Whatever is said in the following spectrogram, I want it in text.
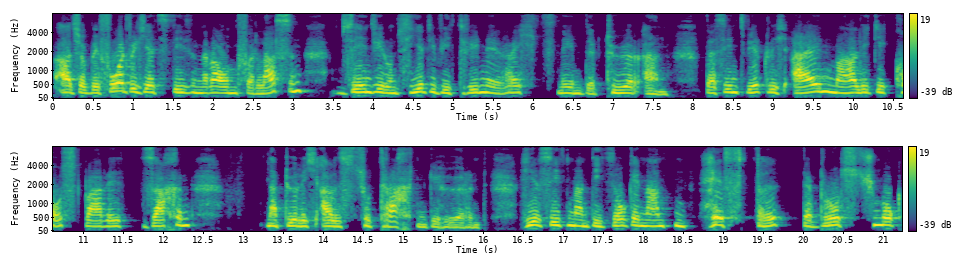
Also bevor wir jetzt diesen Raum verlassen, sehen wir uns hier die Vitrine rechts neben der Tür an. Da sind wirklich einmalige, kostbare Sachen, natürlich alles zu Trachten gehörend. Hier sieht man die sogenannten Heftel, der Brustschmuck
